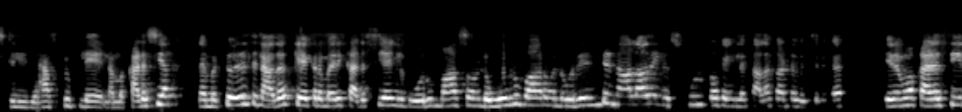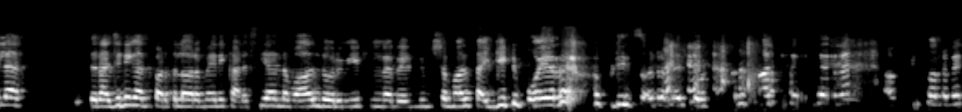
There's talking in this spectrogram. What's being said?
still you have to play நம்ம கடைசியா நம்ம டுவெல்த் நான் அதை கேட்கற மாதிரி கடைசியா எங்களுக்கு ஒரு மாசம் இல்ல ஒரு வாரம் இல்ல ஒரு ரெண்டு நாளாவது எங்க ஸ்கூல் பக்கம் எங்களை தலை காட்ட வச்சிருங்க என்னமோ கடைசியில ரஜினிகாந்த் படத்துல வர மாதிரி கடைசியா இந்த வாழ்ந்த ஒரு வீட்டுல ரெண்டு நிமிஷமாவது தங்கிட்டு போயிடுறேன் அப்படின்னு சொல்ற மாதிரி அப்படின்னு சொல்ற மாதிரி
